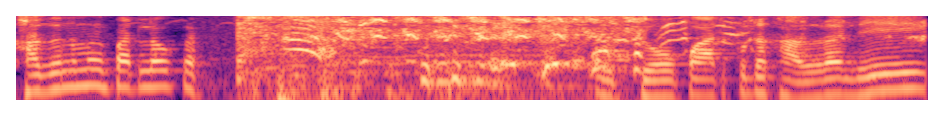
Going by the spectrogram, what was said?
खाजू ना मग पाठ लवकर. तो पाठ कुठं खाजू राहिली?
